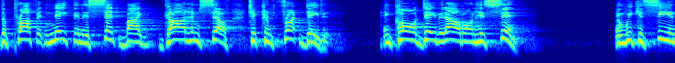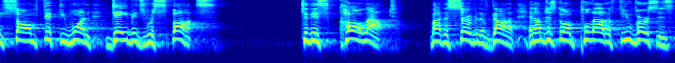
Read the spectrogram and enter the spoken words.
the prophet Nathan is sent by God himself to confront David and call David out on his sin. And we can see in Psalm 51 David's response to this call out by the servant of God. And I'm just going to pull out a few verses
